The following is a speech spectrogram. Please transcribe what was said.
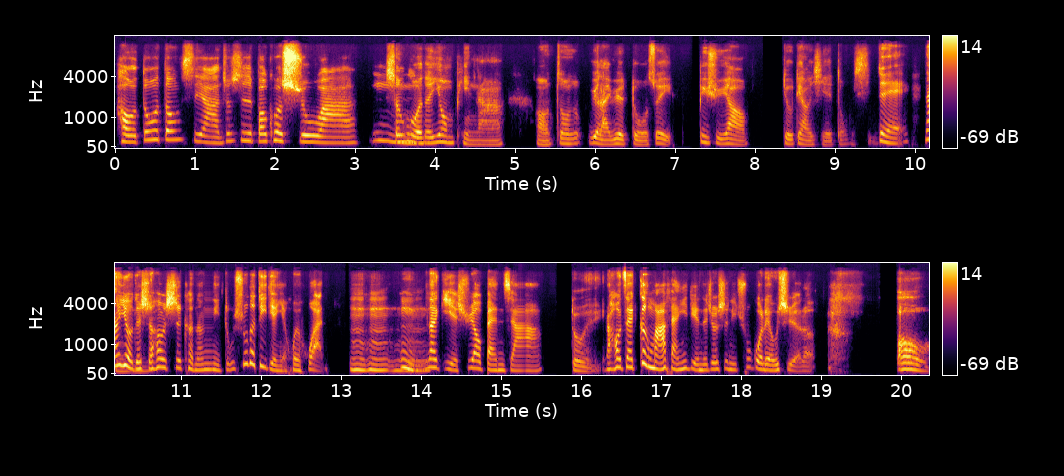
好多东西啊，就是包括书啊、嗯、生活的用品啊，哦，都越来越多，所以必须要丢掉一些东西。对，那有的时候是可能你读书的地点也会换，嗯哼，嗯，嗯，那也需要搬家。对，然后再更麻烦一点的就是你出国留学了。哦，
